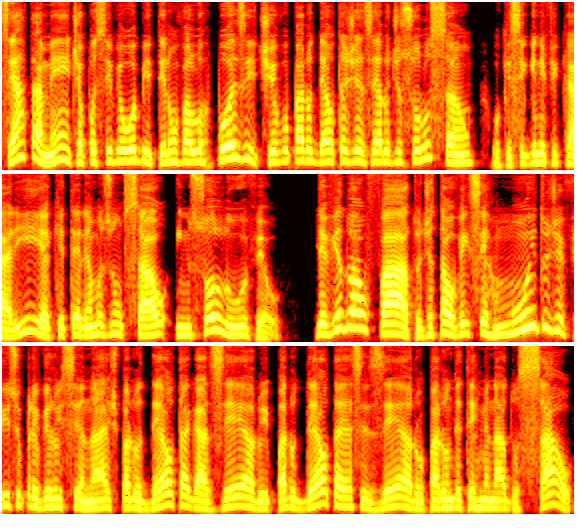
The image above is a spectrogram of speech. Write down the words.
Certamente é possível obter um valor positivo para o ΔG0 de solução, o que significaria que teremos um sal insolúvel. Devido ao fato de talvez ser muito difícil prever os sinais para o ΔH0 e para o ΔS0 para um determinado sal,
